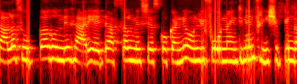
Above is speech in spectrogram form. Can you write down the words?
చాలా సూపర్గా ఉంది శారీ అయితే అస్సలు మిస్ చేసుకోకండి. Only four ninety nine free shipping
